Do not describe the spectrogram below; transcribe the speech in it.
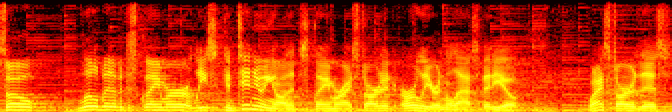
So, a little bit of a disclaimer, or at least continuing on the disclaimer I started earlier in the last video. When I started this,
